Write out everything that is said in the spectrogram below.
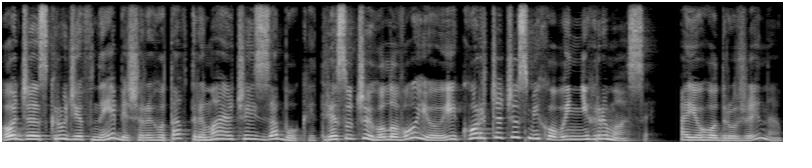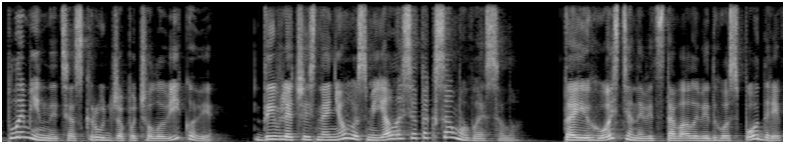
Отже, Скруджів небіж реготав, тримаючись за боки, трясучи головою і корчачи сміховинні гримаси. А його дружина, племінниця Скруджа по чоловікові, дивлячись на нього, сміялася так само весело. Та й гості не відставали від господарів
